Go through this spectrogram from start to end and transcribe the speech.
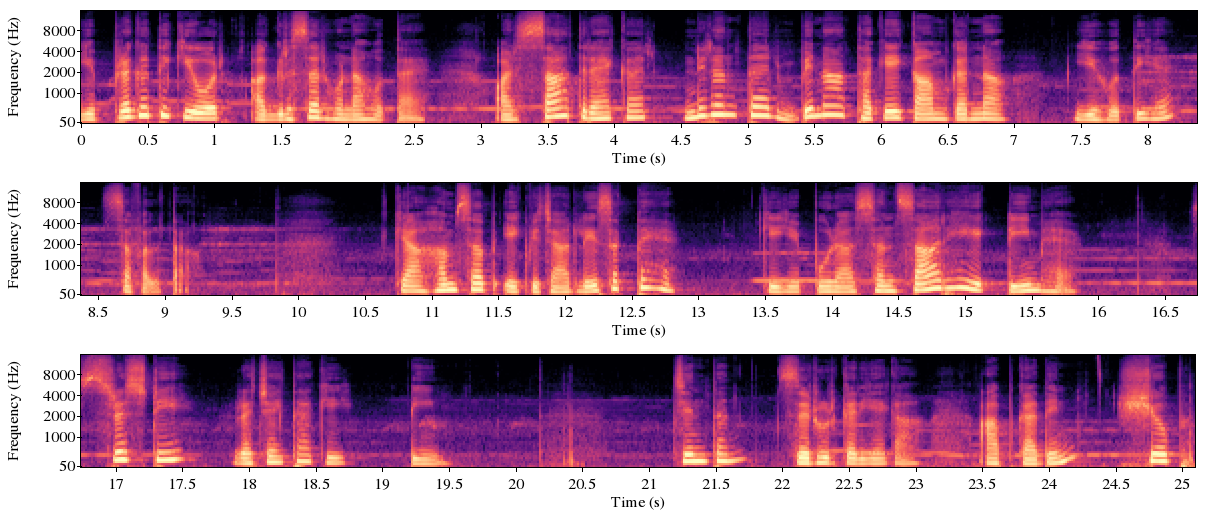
ये प्रगति की ओर अग्रसर होना होता है। और साथ रहकर निरंतर बिना थके काम करना ये होती है सफलता। क्या हम सब एक विचार ले सकते हैं कि ये पूरा संसार ही एक टीम है? सृष्टि रचयिता की टीम। चिंतन ज़रूर करिएगा। आपका दिन शुभ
